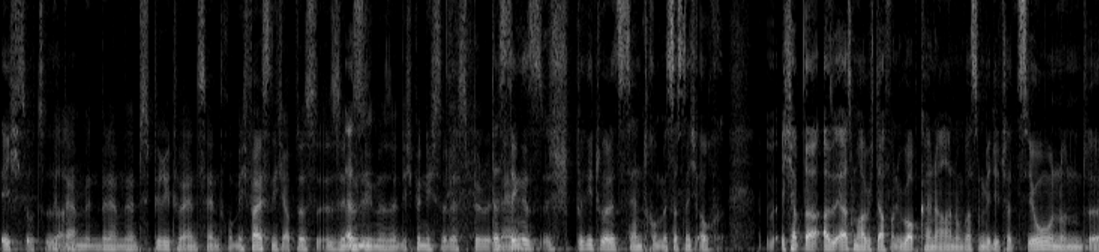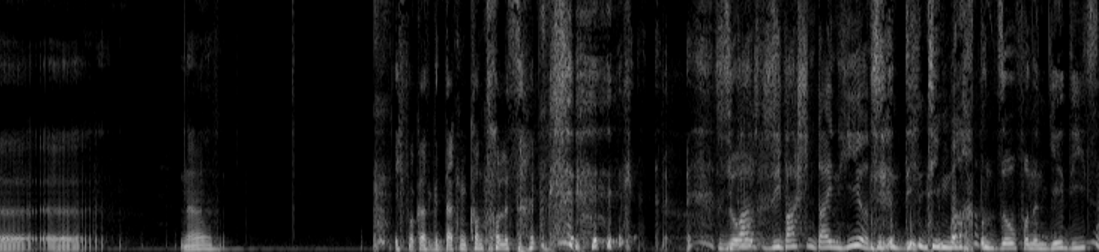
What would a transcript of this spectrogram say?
Ich Mit sozusagen. deinem, mit, deinem, mit deinem spirituellen Zentrum. Ich weiß nicht, ob das Synonyme sind. Ich bin nicht so der Spirit. Das Man. Ding ist, spirituelles Zentrum, ist das nicht auch, ich habe da, also erstmal habe ich davon überhaupt keine Ahnung, was Meditation und, äh, äh, ne, ich wollte gerade Gedankenkontrolle sagen. so, sie waschen dein Hirn. die, die Macht und so von den Jedis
